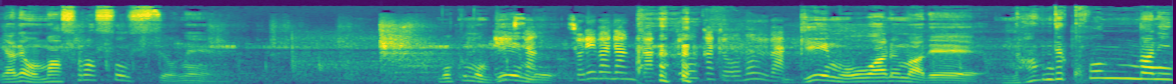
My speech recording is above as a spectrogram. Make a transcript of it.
いやでもまあそらそうっすよね。僕もゲーム、それはなんかどうかと思うわ。ゲーム終わるまでなんでこんなに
